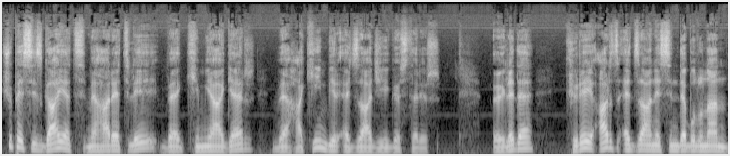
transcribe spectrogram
Şüphesiz gayet meharetli ve kimyager ve hakim bir eczacıyı gösterir. Öyle de Kürey Arz Eczanesinde bulunan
